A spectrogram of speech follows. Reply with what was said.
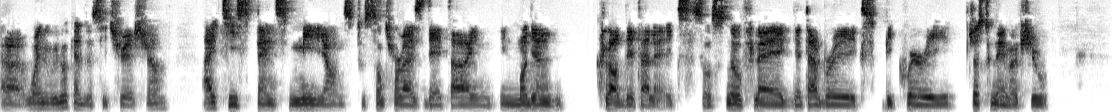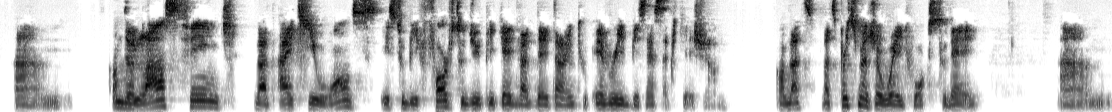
uh, when we look at the situation, IT spends millions to centralize data in, in modern cloud data lakes. So Snowflake, Databricks, BigQuery, just to name a few. Um, and the last thing that IT wants is to be forced to duplicate that data into every business application. And that's, that's pretty much the way it works today. Um,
